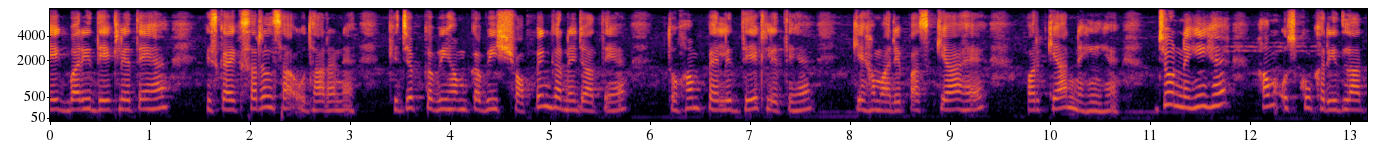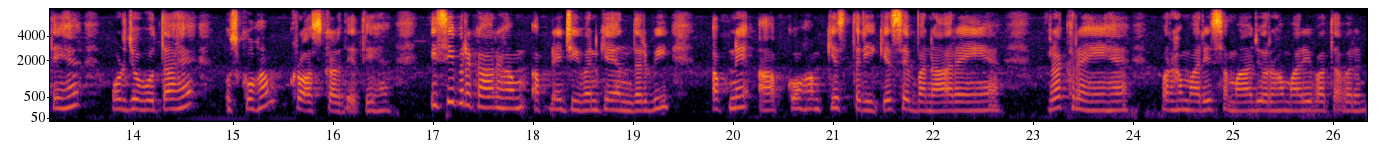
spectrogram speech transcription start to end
एक बारी देख लेते हैं। इसका एक सरल सा उदाहरण है कि जब कभी हम कभी शॉपिंग करने जाते हैं तो हम पहले देख लेते हैं कि हमारे पास क्या है और क्या नहीं है। जो नहीं है, हम उसको ख़रीद लाते हैं और जो होता है, उसको हम क्रॉस कर देते हैं। इसी प्रकार हम अपने जीवन के अंदर भी अपने आप को हम किस तरीके से बना रहे हैं, रख रहे हैं और हमारे समाज और हमारे वातावरण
